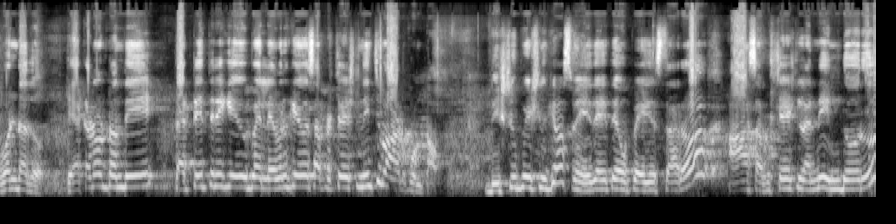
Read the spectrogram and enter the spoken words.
ఉండదు. ఎక్కడ ఉంటుంది? Thirty three KV by eleven KV substation నుంచి వాడుకుంటాం. డిస్ట్రిబ్యూషన్ కోసం ఏదైతే ఉపయోగిస్తారో ఆ సబ్స్టేషన్లు అన్నీ ఇండోరు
